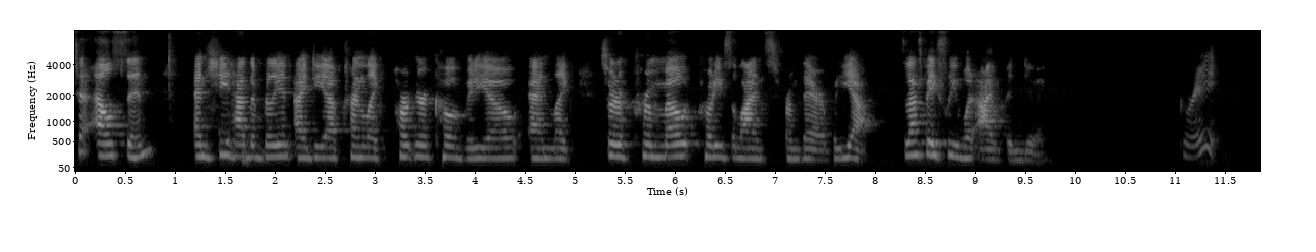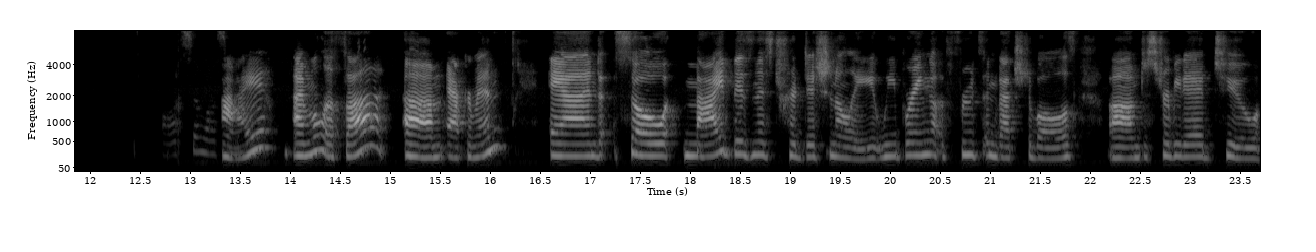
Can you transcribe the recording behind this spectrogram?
to Elson and she had the brilliant idea of trying to like partner co video and like sort of promote Produce Alliance from there. But yeah, so that's basically what I've been doing. Great. Awesome, awesome. Hi, I'm Melissa um, Ackerman. And so, my business traditionally, we bring fruits and vegetables um, distributed to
